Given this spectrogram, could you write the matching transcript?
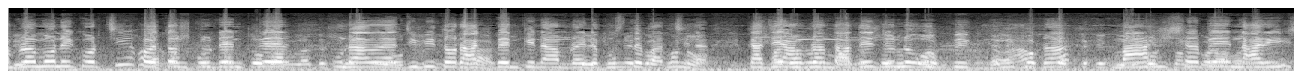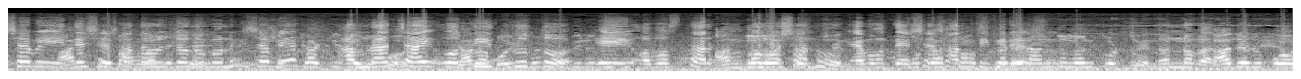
আমরা মনে করছি হয়তো স্টুডেন্টদের ওনারা জীবিত রাখবেন কিনা আমরা এটা বুঝতে পারছি না। কাজে আমরা তাদের জন্য উদ্বিগ্ন। আমরা মা হিসাবে নারী হিসাবে এই দেশের সাধারণ জনগণ হিসাবে আমরা চাই অতি দ্রুত এই অবস্থার অবসান হোক এবং দেশে শান্তি ফিরে আন্দোলন করছেন ধন্যবাদ। তাদের উপর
